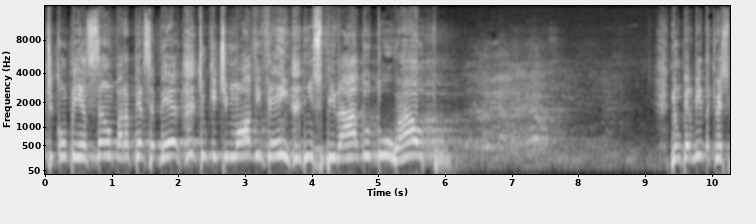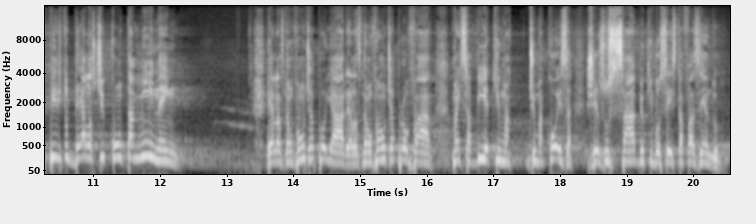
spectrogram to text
de compreensão para perceber que o que te move vem inspirado do alto. Não permita que o espírito delas te contaminem. Elas não vão te apoiar, elas não vão te aprovar, mas sabia que uma, de uma coisa, Jesus sabe o que você está fazendo.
